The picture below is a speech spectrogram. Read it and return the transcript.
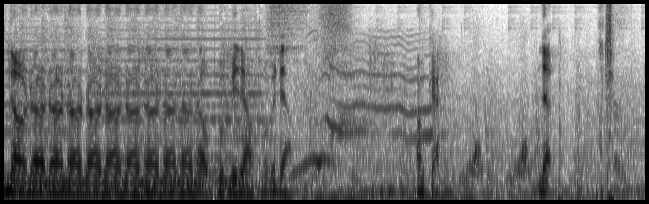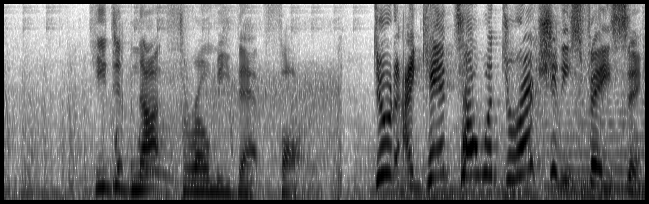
No. No, no, no, no, no, no, no, no, no, no. Put me down, put me down. Okay. No. He did not throw me that far. Dude, I can't tell what direction he's facing.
